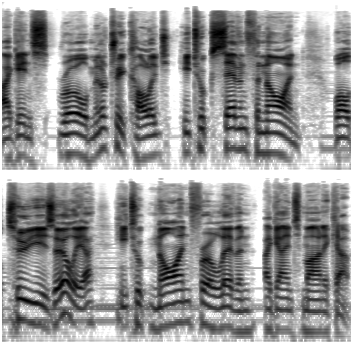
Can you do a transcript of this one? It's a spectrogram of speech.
against Royal Military College, he took 7 for 9, while two years earlier he took 9 for 11 against Manuka.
